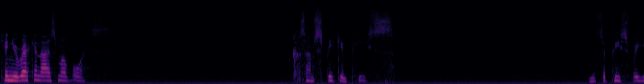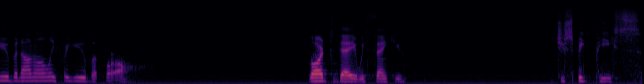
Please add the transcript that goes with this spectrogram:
Can you recognize my voice? Because I'm speaking peace. And it's a peace for you, but not only for you, but for all. Lord, today we thank you that you speak peace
